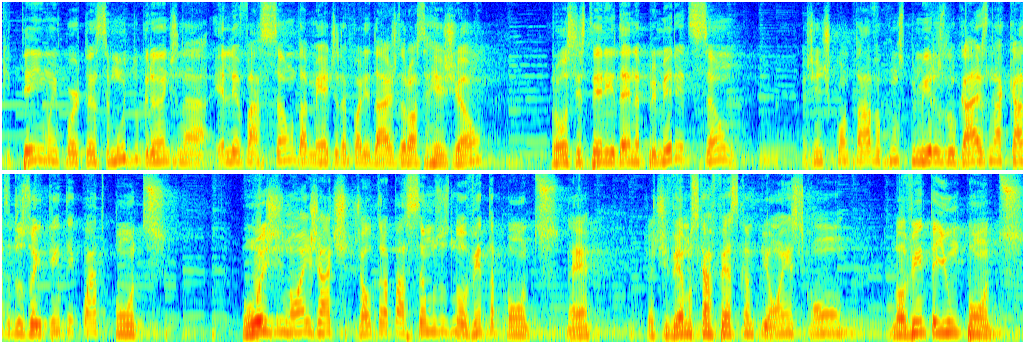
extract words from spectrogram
que tem uma importância muito grande na elevação da média da qualidade da nossa região. Para vocês terem ideia, na primeira edição a gente contava com os primeiros lugares na casa dos 84 pontos. Hoje nós já, já ultrapassamos os 90 pontos, né? Já tivemos cafés campeões com 91 pontos.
